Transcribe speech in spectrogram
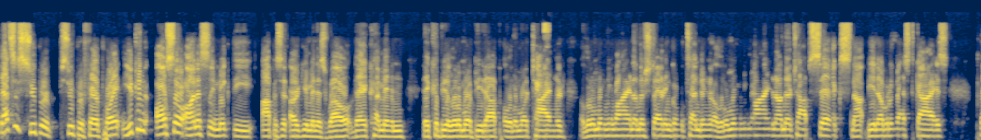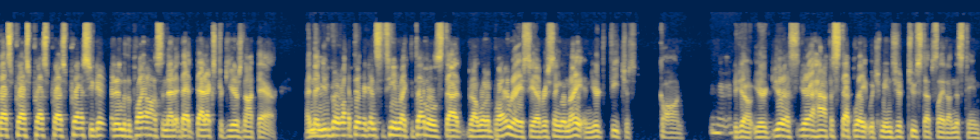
That's a super, super fair point. You can also honestly make the opposite argument as well. They come in, they could be a little more beat up, a little more tired, a little more reliant on their starting goaltender, a little more reliant on their top six, not being able to rest guys. Press, press, press, press, press. You get into the playoffs, and that that that extra gear is not there. And then you go out there against a team like the Devils that, that want to barn race you every single night, and your feet just gone. Mhm. You don't. You're you're a, you're a half a step late, which means you're two steps late on this team.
